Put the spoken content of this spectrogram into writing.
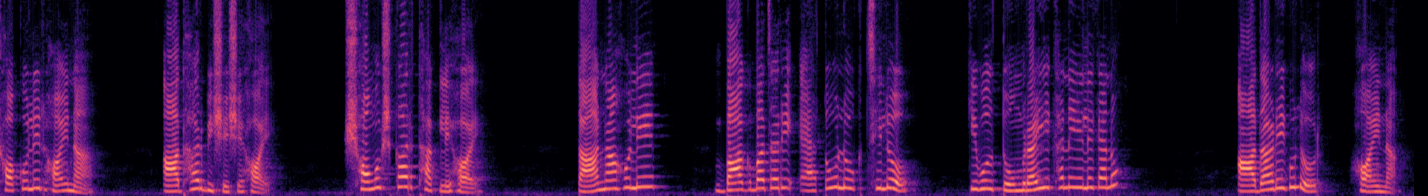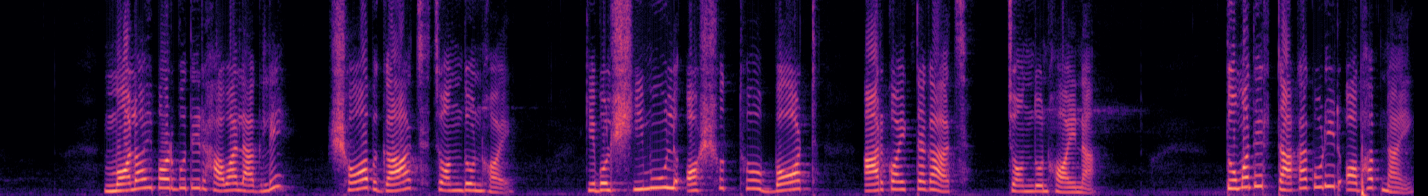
সকলের হয় না, আধার বিশেষে হয়, সংস্কার থাকলে হয়। তা না হলে বাগবাজারে এত লোক ছিল, কেবল তোমরাই এখানে এলে কেন? আদার এগুলোর হয় না। মলয় পর্বতের হাওয়া লাগলে সব গাছ চন্দন হয়, কেবল শিমুল, অশ্বত্থ, বট আর কয়েকটা গাছ চন্দন হয় না। তোমাদের টাকা কড়ির অভাব নাই।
